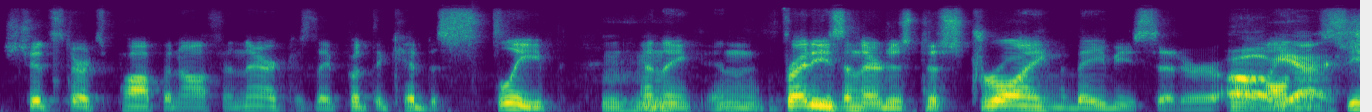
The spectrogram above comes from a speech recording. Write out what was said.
shit starts popping off in there because they put the kid to sleep Mhm. and they and freddy's in there just destroying the babysitter oh yeah, the she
